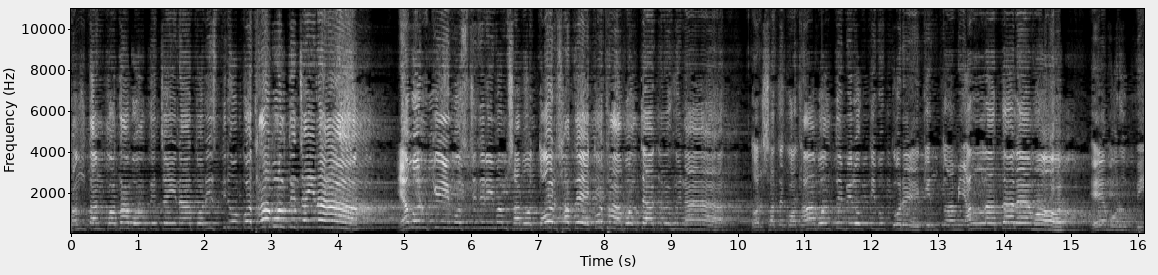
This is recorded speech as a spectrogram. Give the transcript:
সন্তান কথা বলতে চাই না, তোর স্ত্রীও কথা বলতে চাই না। এমনকি মসজিদের ইমাম সাহেব তোর সাথে কথা বলতে আগ্রহী না। তোর সাথে কথা বলতে বিরক্তি বোধ করে, কিন্তু আমি আল্লাহ এ মুরব্বী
